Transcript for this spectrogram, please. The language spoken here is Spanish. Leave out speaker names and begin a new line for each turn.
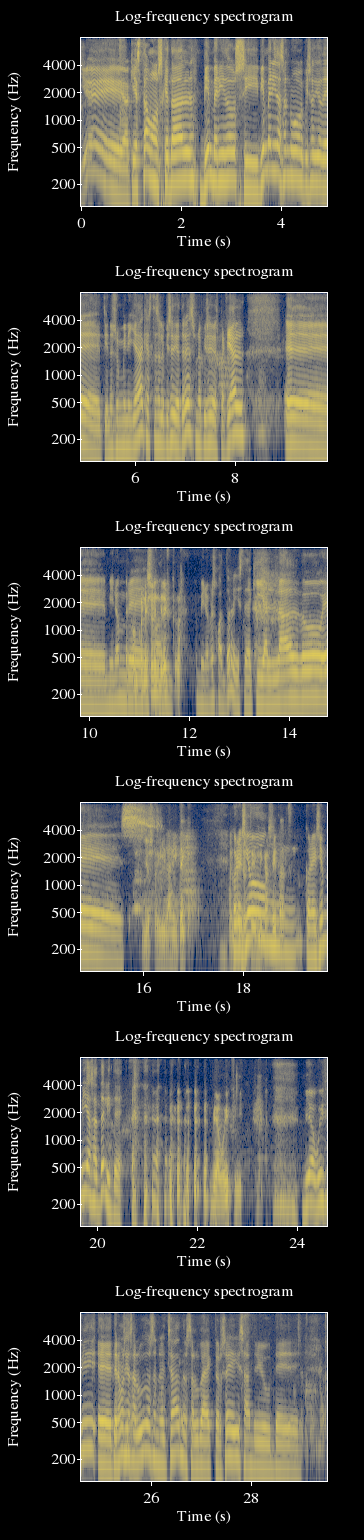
Yeah, aquí estamos, ¿qué tal? Bienvenidos y bienvenidas a un nuevo episodio de Tienes un mini jack. Este es el episodio 3, un episodio especial. Eh, mi nombre
Con conexión en directo.
Mi nombre es Juan Torre y este de aquí al lado es.
Yo soy Dani Tech. Aunque hoy no estoy en mi casita,
Conexión, conexión vía satélite,
vía wifi.
Vía wifi. Eh, tenemos ya saludos en el chat. Nos saluda Héctor 6, Andrew de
